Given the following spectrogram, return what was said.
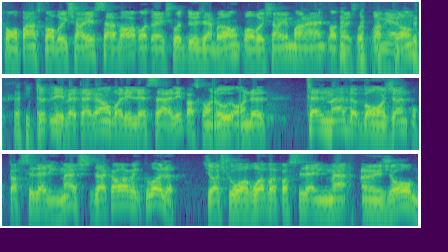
qu'on pense qu'on va échanger Savard contre un choix de deuxième ronde, puis on va échanger Monahan contre un choix de première ronde, puis tous les vétérans, on va les laisser aller parce qu'on a, on a tellement de bons jeunes pour passer l'alignement. Je suis d'accord avec toi, là. Joshua Roy va passer l'alignement un jour.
